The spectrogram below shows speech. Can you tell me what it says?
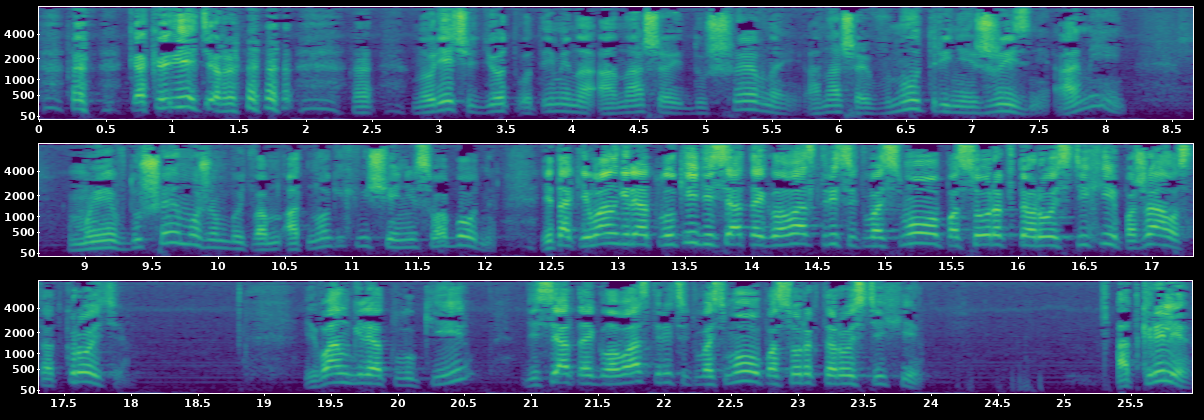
как ветер. Но речь идет вот именно о нашей душевной, о нашей внутренней жизни. Аминь. Мы в душе можем быть от многих вещей не свободны. Итак, Евангелие от Луки, 10 глава, с 38 по 42 стихи. Пожалуйста, откройте. Евангелие от Луки, 10 глава, с 38 по 42 стихи. Открыли?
